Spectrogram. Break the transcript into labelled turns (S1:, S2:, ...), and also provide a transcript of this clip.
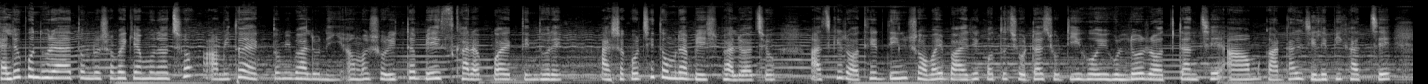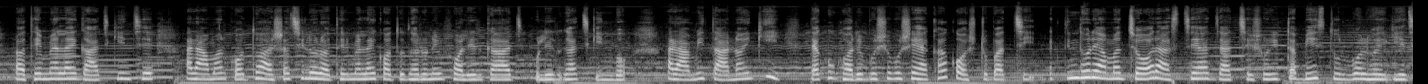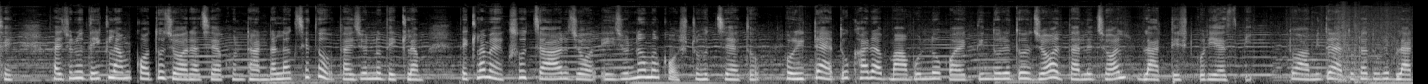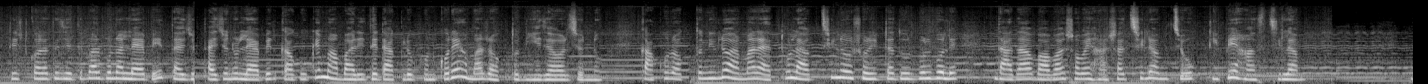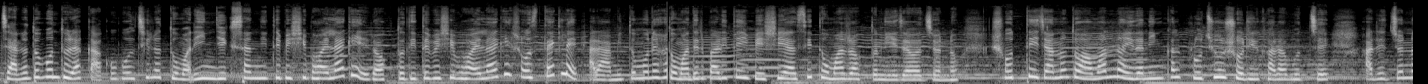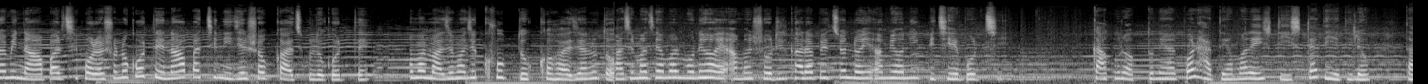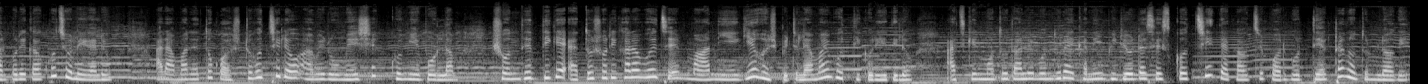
S1: Hello বন্ধুরা, তোমরা সবাই কেমন আছো? আমি তো একদমই ভালো নেই। আমার শরীরটা বেশ খারাপ কয়েকদিন ধরে। আশা করছি তোমরা বেশ ভালো আছো। আজকে রথের দিন সবাই বাইরে কত ছোটাছুটি হই হুল্লোড় রথ টানছে, আম, কাঁঠাল, জিলিপি খাচ্ছে, রথের মেলায় গাছ কিনছে। আর আমার কত আশা ছিল রথের মেলায় কত ধরনের ফলের গাছ, ফুলের গাছ কিনবো। আর আমি তা নয় কি, দেখো ঘরে বসে বসে একা কষ্ট পাচ্ছি। একদিন ধরে আমার জ্বর আসছে আর যাচ্ছে। শরীরটা বেশ দুর্বল হয়ে গিয়েছে। তাই জন্য দেখলাম কত জ্বর আছে এখন। ঠান্ডা লাগছে তো, তাই জন্য দেখলাম। দেখলাম একশো চার জ্বর। এই জন্য আমার কষ্ট হচ্ছে এত। শরীরটা এত খারাপ, মা বলল, কয়েকদিন ধরে তোর জ্বর, তাহলে চল ব্লাড টেস্ট করিয়ে আসবি তো আমি তো এতটা দূরে ব্লাড টেস্ট করাতে যেতে পারব না ল্যাবে তাই তাই জন্য ল্যাবের কাকুকে মা বাড়িতে ডাকলো ফোন করে আমার রক্ত নিয়ে যাওয়ার জন্য। কাকু রক্ত নিল, আমার এত লাগছিল শরীরটা দুর্বল বলে। দাদা, বাবা সবাই হাসাচ্ছিল, আমি চোখ টিপে হাসছিলাম। জানো তো বন্ধুরা, কাকু বলছিল তোমারই ইঞ্জেকশন নিতে বেশি ভয় লাগে, রক্ত দিতে বেশি ভয় লাগে, সোজ থাকলে আর আমি তো মনে হয় তোমাদের বাড়িতেই বেশি আসি তোমার রক্ত নিয়ে যাওয়ার জন্য। সত্যি জানো তো, আমার না ইদানিংকাল প্রচুর শরীর খারাপ হচ্ছে। আর এর জন্য আমি না পারছি পড়াশুনো করতে, না পারছি নিজের সব কাজগুলো করতে। আমার মাঝে মাঝে খুব দুঃখ হয়, জানো তো। মাঝে মাঝে আমার মনে হয় আমার শরীর খারাপের জন্যই আমি অনেক পিছিয়ে পড়ছি। কাকু রক্ত নেওয়ার পর হাতে আমার এই স্টিচটা দিয়ে দিল। তারপরে কাকু চলে গেল। আর আমার এত কষ্ট হচ্ছিল, আমি রুমে এসে ঘুমিয়ে পড়লাম। সন্ধ্যের দিকে এত শরীর খারাপ হয়েছে, মা নিয়ে গিয়ে হসপিটালে আমায় ভর্তি করিয়ে দিল। আজকের মতো তাহলে বন্ধুরা, এখানেই ভিডিওটা শেষ করছি। দেখা হচ্ছে পরবর্তী একটা নতুন ব্লগে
